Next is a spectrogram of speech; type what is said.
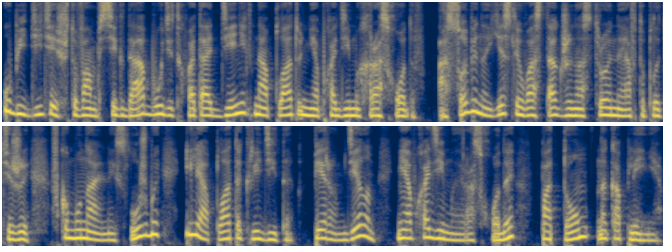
убедитесь, что вам всегда будет хватать денег на оплату необходимых расходов. Особенно, если у вас также настроены автоплатежи в коммунальные службы или оплата кредита. Первым делом необходимые расходы, потом накопление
